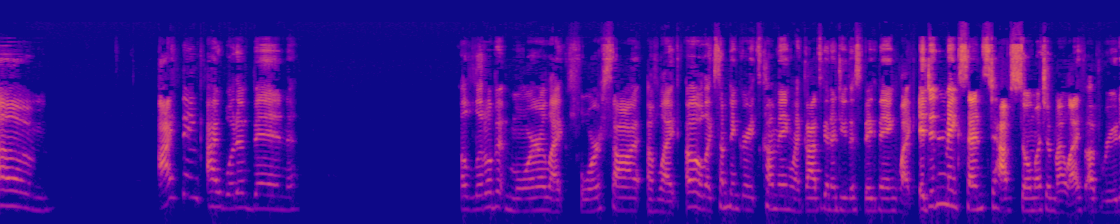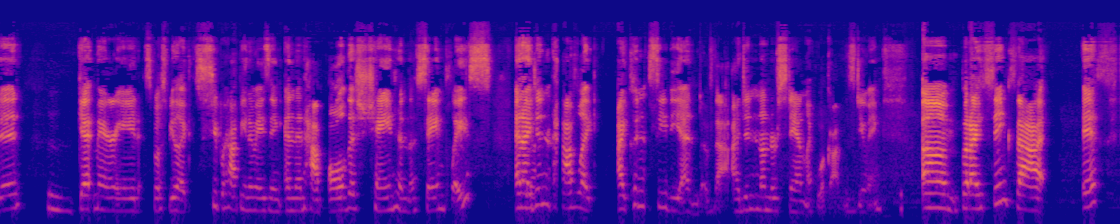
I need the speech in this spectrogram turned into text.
um, I think I would have been a little bit more like forethought of like, oh, like something great's coming, like God's gonna do this big thing. Like it didn't make sense to have so much of my life uprooted, mm. get married, supposed to be like super happy and amazing, and then have all this change in the same place. And yeah. I didn't have like I couldn't see the end of that. I didn't understand like what God was doing. Um, but I think that if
